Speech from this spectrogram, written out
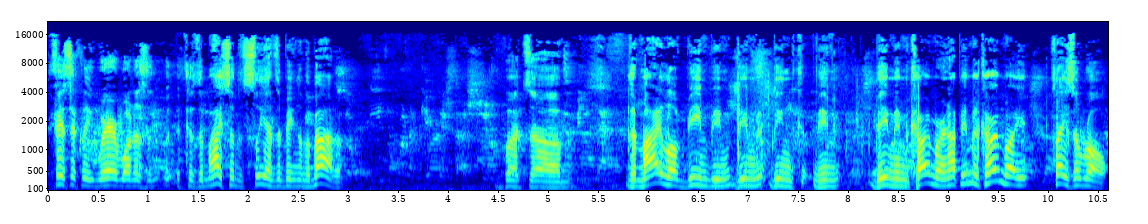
physically where one is because the of the sli ends up being on the bottom. But um, the mile of being being being being being, being or not being mikomer plays a role.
